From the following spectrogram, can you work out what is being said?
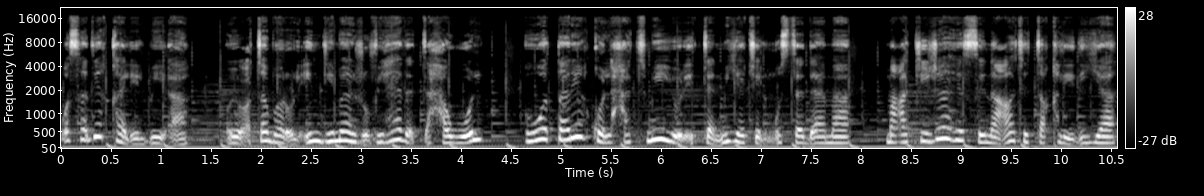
وصديقة للبيئة ويعتبر الاندماج في هذا التحول هو الطريق الحتمي للتنمية المستدامة مع اتجاه الصناعات التقليدية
